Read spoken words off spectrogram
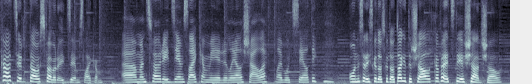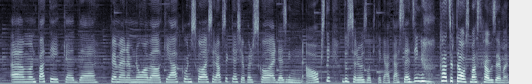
Kāds ir tavs favorīts ziemas laikam? Uh, mans favorīts ziemas laikam ir liela šāle, lai būtu silti. Un es arī skatos, ka tev tagad ir šāla. Kāpēc tieši šāda šāla? Uh, man patīk, kad, uh, piemēram, novelk jaku un skolēs var apsikties, jo parasti skolā ir diezgan augsti. un Tur es varu uzlikt tā kā kasedziņu. Kāds ir tavs must-have ziemai?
